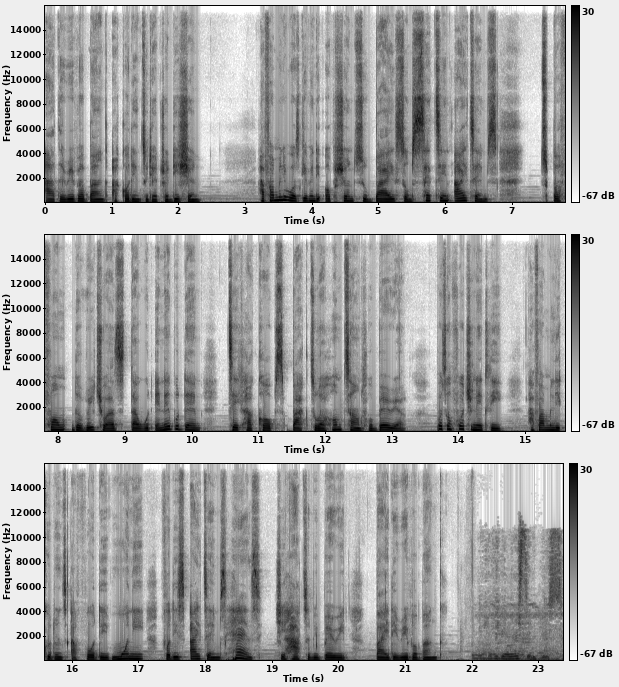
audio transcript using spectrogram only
at the riverbank according to their tradition. Her family was given the option to buy some certain items to perform the rituals that would enable them take her corpse back to her hometown for burial. But unfortunately, her family couldn't afford the money for these items, hence she had to be buried by the riverbank. Abigail, rest in peace.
